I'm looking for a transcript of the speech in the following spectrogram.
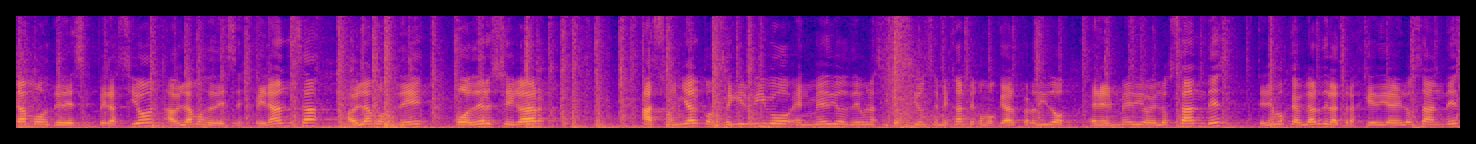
Hablamos de desesperación, hablamos de desesperanza, hablamos de poder llegar a soñar con seguir vivo en medio de una situación semejante como quedar perdido en el medio de los Andes. Tenemos que hablar de la tragedia de los Andes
